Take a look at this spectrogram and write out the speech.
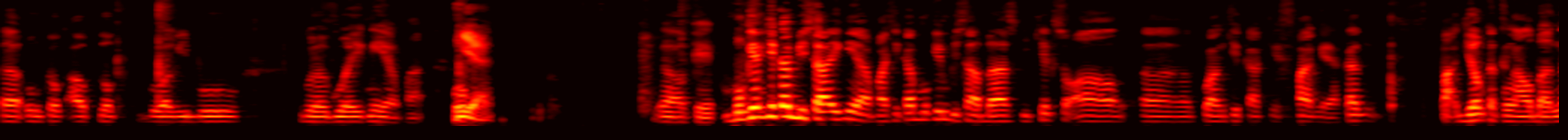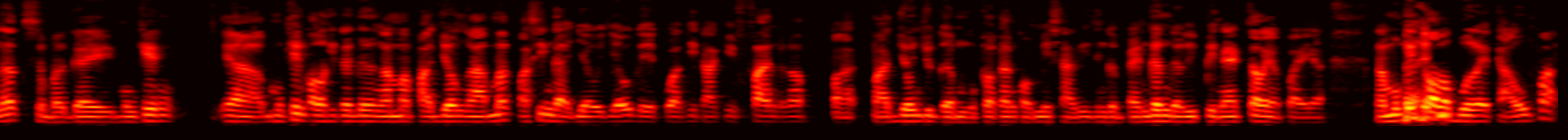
uh, untuk outlook 2022 ini ya Pak. Iya. Yeah. Ya, Oke, okay. mungkin kita bisa ini ya, Pak. Kita mungkin bisa bahas sedikit soal uh, kuantitatif fund ya. Kan Pak Jong terkenal banget sebagai mungkin ya mungkin kalau kita dengar nama Pak Jong lama pasti nggak jauh-jauh dari kuantitatif fund karena Pak, Pak Jong juga merupakan komisaris independen dari Pinnacle ya Pak ya. Nah mungkin kalau boleh tahu Pak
